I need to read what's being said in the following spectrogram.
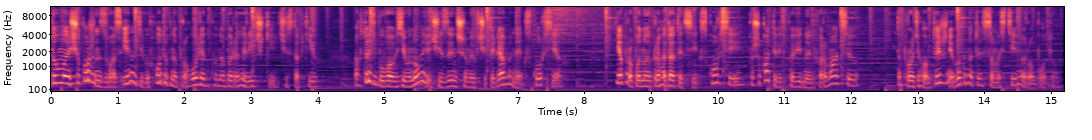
Думаю, що кожен з вас іноді виходив на прогулянку на береги річки чи ставків, а хтось бував зі мною чи з іншими вчителями на екскурсіях. Я пропоную пригадати ці екскурсії, пошукати відповідну інформацію та протягом тижня виконати самостійну роботу.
